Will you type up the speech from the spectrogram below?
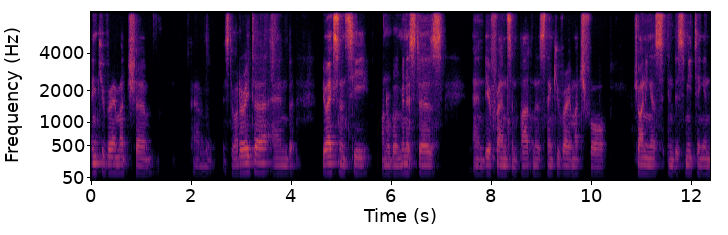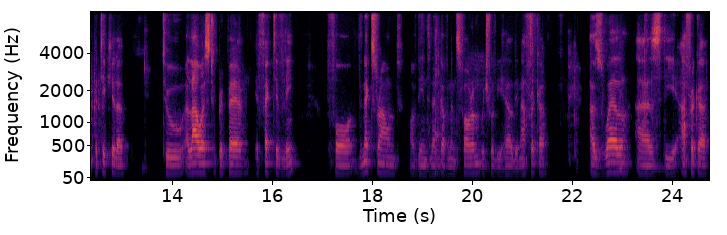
Thank you very much, um, um, Mr. Moderator and Your Excellency, Honorable Ministers, and dear friends and partners. Thank you very much for joining us in this meeting in particular to allow us to prepare effectively for the next round of the Internet Governance Forum, which will be held in Africa, as well as the Africa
